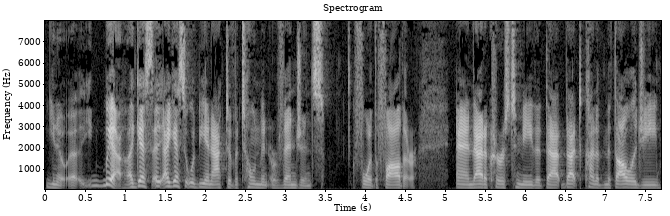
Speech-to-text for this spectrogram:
you know, uh, yeah. I guess I guess it would be an act of atonement or vengeance for the father and that occurs to me that that, that kind of mythology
